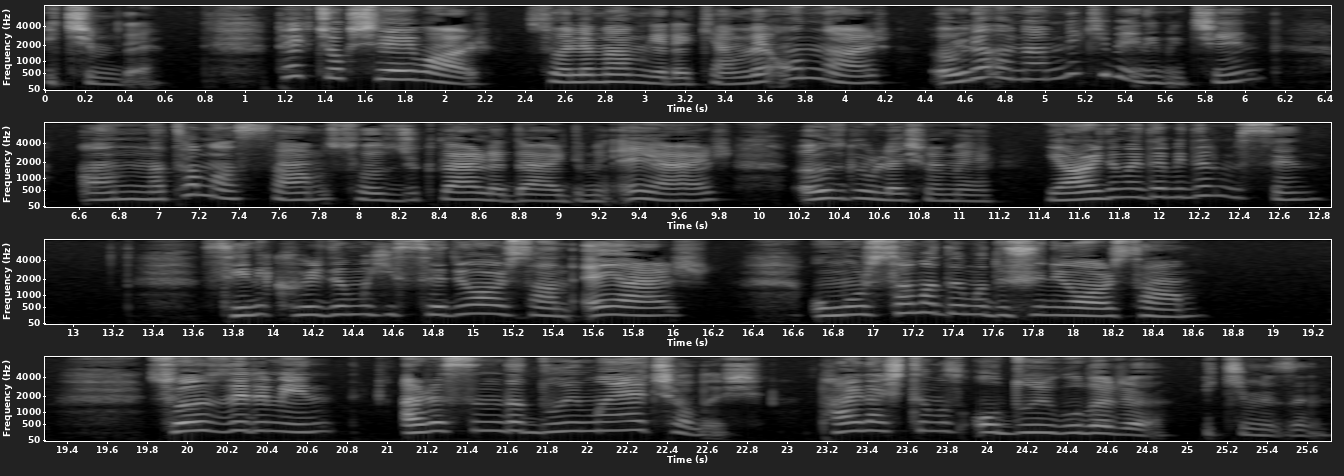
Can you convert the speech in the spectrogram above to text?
içimde. Pek çok şey var söylemem gereken ve onlar öyle önemli ki benim için anlatamazsam sözcüklerle derdimi eğer özgürleşmeme yardım edebilir misin? Seni kırdığımı hissediyorsan eğer umursamadığımı düşünüyorsam sözlerimin arasında duymaya çalış. Paylaştığımız o duyguları ikimizin.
